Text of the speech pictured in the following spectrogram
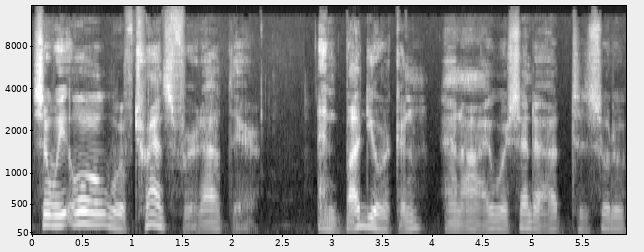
So we all were transferred out there. And Bud Yorkin and I were sent out to sort of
